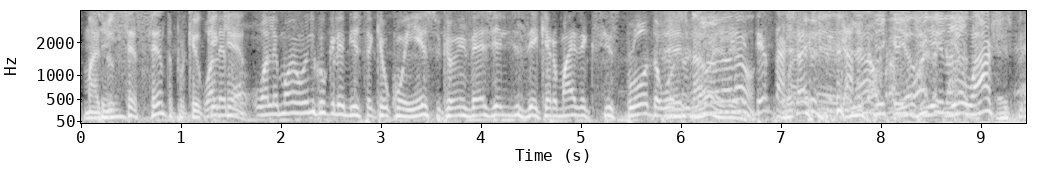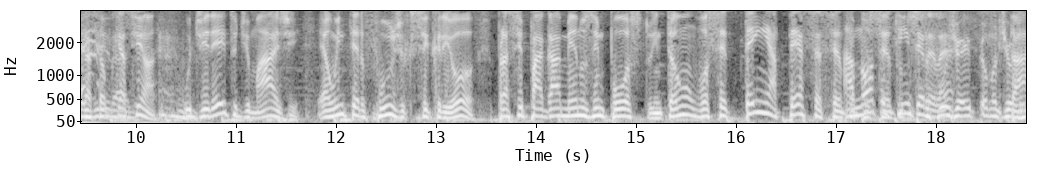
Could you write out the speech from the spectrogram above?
Mas Sim. os 60%, porque o, O que que é? alemão, o alemão é o único gremista que eu conheço que ao invés de ele dizer quero mais é que se exploda, o outro não, não, ele, ele- ele tenta achar explicação. fica E eu, eu acho explicação, porque assim, ó, o direito de imagem é um interfúgio que se criou para se pagar menos imposto. Então você tem até 60% Anota esse do interfúgio salário. aí, porque eu não tinha tá?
